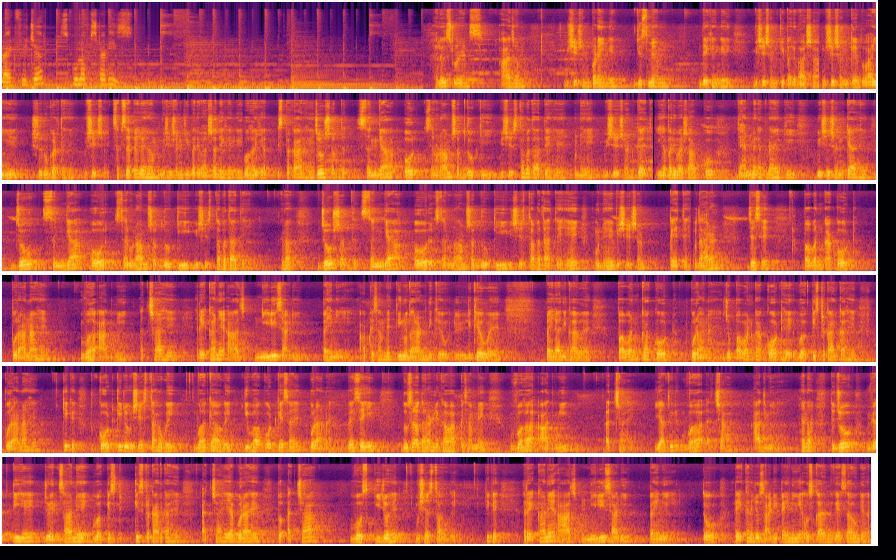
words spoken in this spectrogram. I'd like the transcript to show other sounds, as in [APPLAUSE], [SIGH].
bright future, School of Studies. Hello students आज हम विशेषण पढ़ेंगे जिसमें हम देखेंगे। विशेषण की परिभाषा। विशेषण के तो आइए शुरू करते हैं विशेषण। सबसे पहले हम विशेषण की परिभाषा देखेंगे। वह यह इस प्रकार है। जो शब्द संज्ञा और सर्वनाम शब्दों की विशेषता बताते हैं, उन्हें विशेषण कहते हैं। यह परिभाषा आपको ध्यान में रखना है कि विशेषण क्या है। जो संज्ञा और सर्वनाम शब्दों की विशेषता बताते हैं, है ना? जो शब्द संज्ञा और सर्वनाम शब्दों की विशेषता बताते हैं, उन्हें विशेषण कहते हैं। उदाहरण जैसे पवन का कोट पुराना है, वह आदमी अच्छा है, रेखा ने आज नीली साड़ी पहनी है। आपके सामने तीन उदाहरण दिखे लिखे हुए हैं। पहला लिखा हुआ है, पवन का कोट पुराना है। जो पवन का कोट है, वह किस प्रकार का है? पुराना है, ठीक है? तो कोट की जो विशेषता हो गई, वह क्या हो गई कि वह कोट कैसा है? पुराना है। वैसे ही दूसरा उदाहरण लिखा हुआ आपके सामने, वह आदमी अच्छा है, या फिर वह अच्छा आदमी है। है ना? तो जो व्यक्ति है, जो इंसान है, वह किस किस प्रकार का है? अच्छा है या बुरा है? तो अच्छा वो उसकी जो है, विशेषता हो गई। ठीक है? रेखा ने आज नीली साड़ी पहनी है। तो रेखा ने जो साड़ी पहनी है, उसका रंग कैसा हो गया?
